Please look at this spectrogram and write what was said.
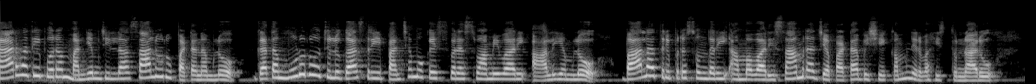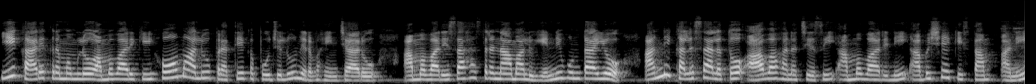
పార్వతీపురం మన్యం జిల్లా సాలూరు పట్టణంలో గత మూడు రోజులుగా శ్రీ పంచముఖేశ్వర స్వామివారి ఆలయంలో బాలా త్రిపుర సుందరి అమ్మవారి సామ్రాజ్య పటాభిషేకం నిర్వహిస్తున్నారు. ఈ కార్యక్రమంలో అమ్మవారికి హోమాలు ప్రత్యేక పూజలు నిర్వహించారు. అమ్మవారి సహస్రనామాలు ఎన్ని ఉంటాయో అన్ని కలశాలతో ఆవాహన చేసి అమ్మవారిని అభిషేకిస్తాం అని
